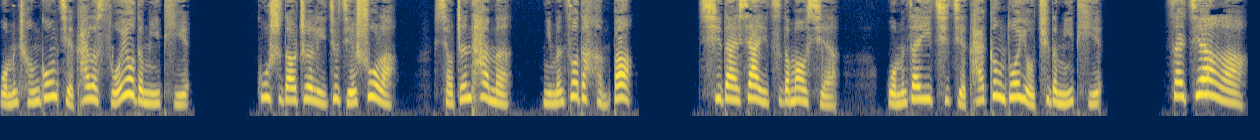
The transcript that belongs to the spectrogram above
我们成功解开了所有的谜题，故事到这里就结束了。小侦探们，你们做的很棒！期待下一次的冒险，我们再一起解开更多有趣的谜题。再见了。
